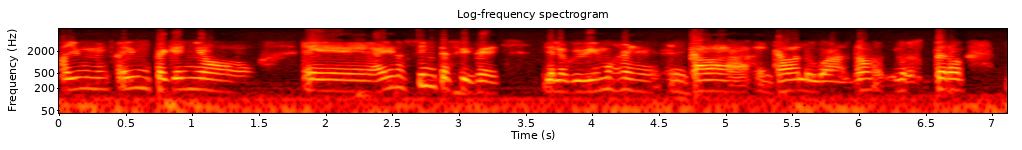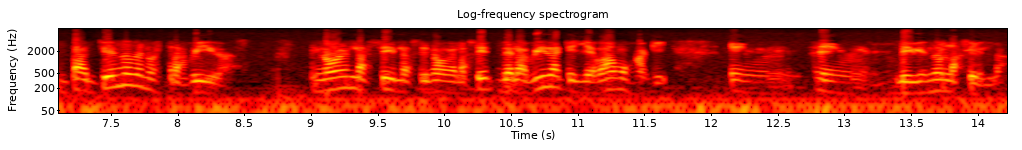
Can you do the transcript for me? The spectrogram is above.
hay un hay un pequeño eh, hay una síntesis de, de lo que vivimos en, cada en cada lugar no pero partiendo de nuestras vidas no en las islas sino de la de la vida que llevamos aquí en, en viviendo en las islas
